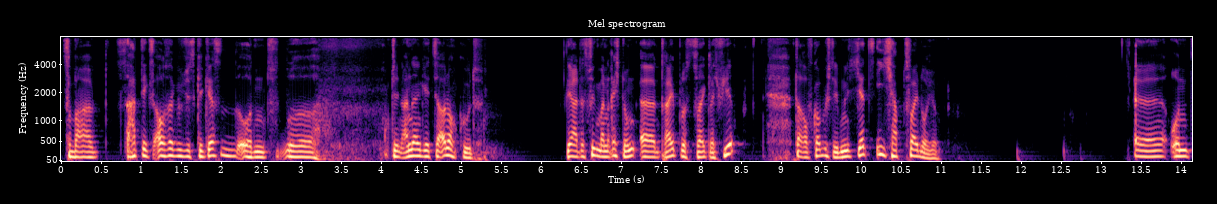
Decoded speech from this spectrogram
Zumal hat nichts Außergewöhnliches gegessen und äh, den anderen geht es ja auch noch gut. Ja, deswegen meine Rechnung. Äh, 3 plus 2 gleich 4. Darauf komme ich nämlich jetzt. Ich habe zwei neue. Äh, und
